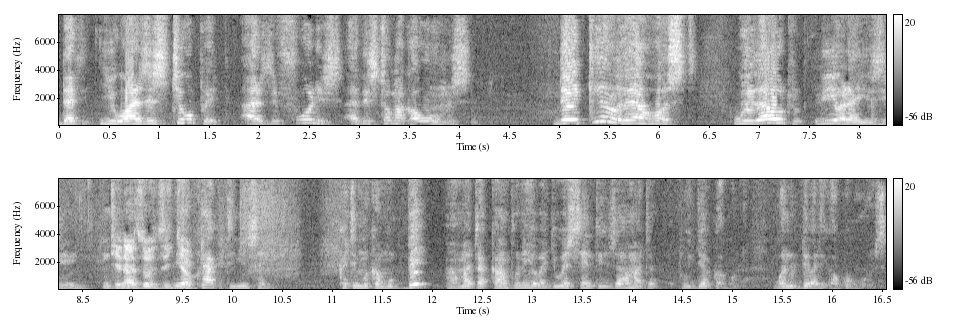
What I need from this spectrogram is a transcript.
that you are as stupid as foolish as the stomach worms. They kill their host without realizing nti nazo they zijja attacked inside kati mukamubbe amata kampuni yo bagiwe sente ez'amata tujja kugagula wanudde balikakubuuza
